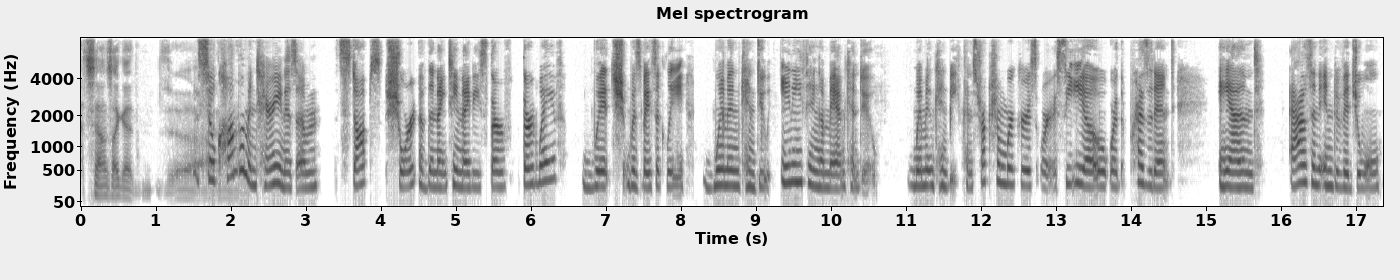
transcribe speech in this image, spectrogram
that sounds like a. uh, So complementarianism stops short of the 1990s third third wave, which was basically women can do anything a man can do. Women can be construction workers or a CEO or the president, and as an individual,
